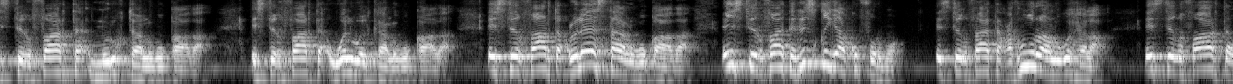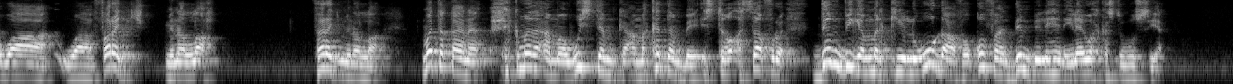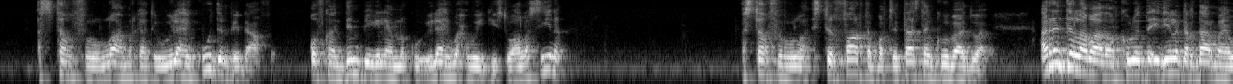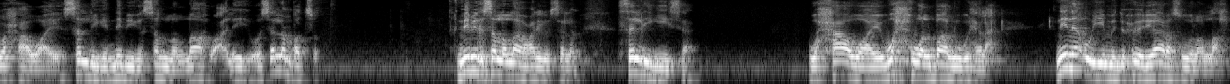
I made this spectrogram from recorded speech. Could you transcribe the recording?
Istikfaarta murugtaa lagu qaadaa استغفارته والول كالو قادة استغفارته علاستا لو قادة استغفارته رزقك كفرمو استغفارته عرورة لو هلا. استغفارته و... وفرج من الله. فرج من الله. ما تقانا حكمة أما وستمك أما كدن بي استغفر. دم بيغا مركي لو دافو قفان دم بيليهن إلهي وحكا استغوصيا استغفر الله مركاتي وإلهي كودم دم بي دافو قفكان دم بيغا مركو إلهي وحوي جيستو الله سينا. استغفر الله استغفار تبطل تاستن كو بعد أرنت الله بعضا كل ود إذن لا دردار ما يوحى واي صلي النبي صلى الله عليه وسلم بتصو النبي صلى الله عليه وسلم صلي جيسا وحى واي وح والبال وهلا نينا أوي مدحور يا رسول الله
